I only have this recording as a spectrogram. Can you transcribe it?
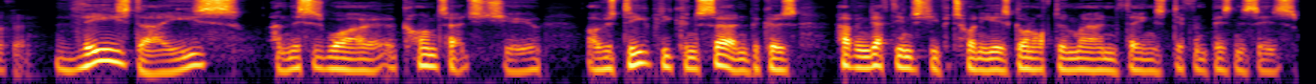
Okay. These days, and this is why I contacted you, I was deeply concerned because having left the industry for 20 years, gone off doing my own things, different businesses,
